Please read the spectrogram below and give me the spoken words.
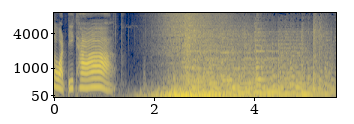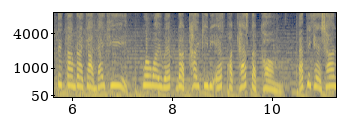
สวัสดีค่ะ ติดตามรายการได้ที่ www.thaipbspodcast.com แอปพลิเคชัน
